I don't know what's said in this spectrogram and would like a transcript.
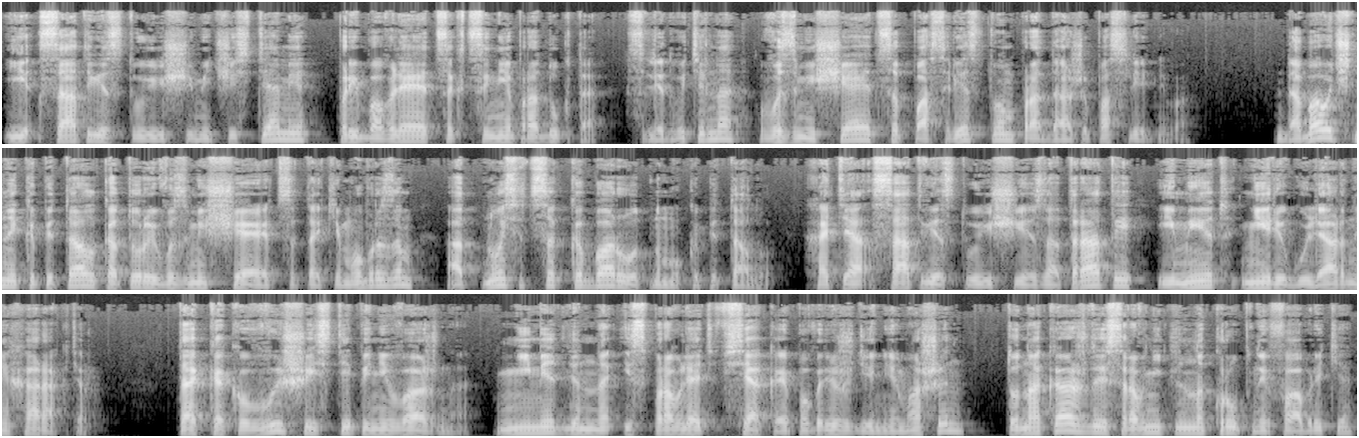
и соответствующими частями прибавляется к цене продукта, следовательно, возмещается посредством продажи последнего. Добавочный капитал, который возмещается таким образом, относится к оборотному капиталу, хотя соответствующие затраты имеют нерегулярный характер. Так как в высшей степени важно немедленно исправлять всякое повреждение машин, то на каждой сравнительно крупной фабрике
